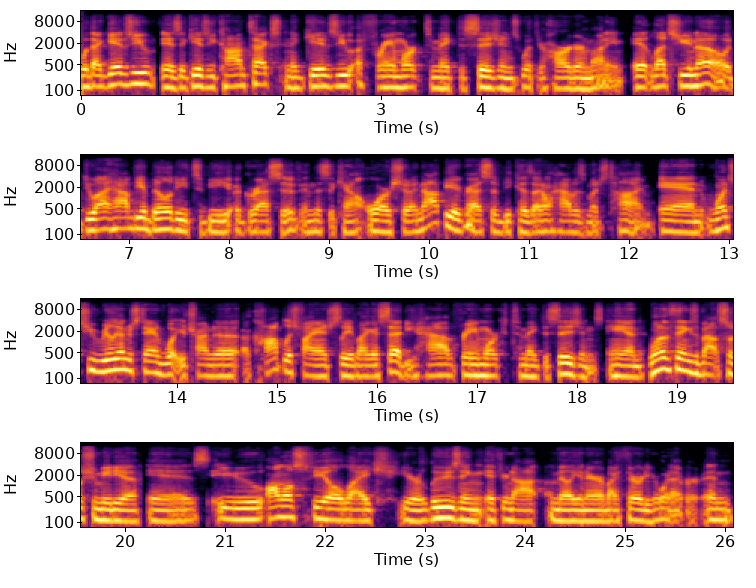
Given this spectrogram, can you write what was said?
what that gives you is it gives you context and it gives you a framework to make decisions with your hard earned money. It lets you know do I have the ability to be aggressive in this account or should I not be aggressive because I don't have as much time? And once you really understand what you're trying to accomplish financially, like I said, you have framework to make decisions. And one of the things about social media is you almost feel like you're losing if you're not a millionaire by 30 or whatever. And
